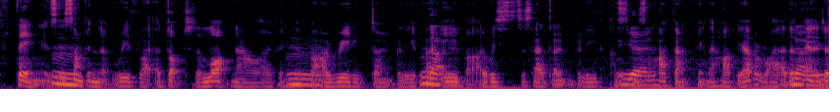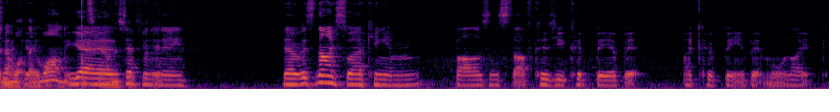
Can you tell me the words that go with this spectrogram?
thing. It's, Mm. it's something that we've like adopted a lot now over here, but I really don't believe that No. either. I was to say I don't believe customers. Yeah. I don't think they're hardly ever right. I don't no think they don't know what they want. yeah honest with you. definitely no it was nice working in bars and stuff because you could be a bit i could be a bit more like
